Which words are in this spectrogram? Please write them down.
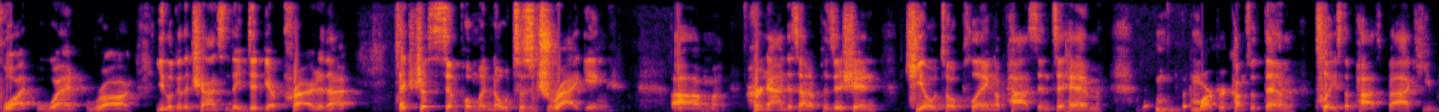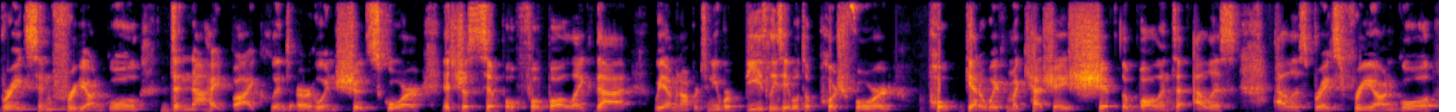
what went wrong. You look at the chances they did get prior to that, it's just simple Manotas dragging um, Hernandez out of position. Quioto playing a pass into him. Marker comes with them, plays the pass back. He breaks in free on goal, denied by Clint Irwin, should score. It's just simple football like that. We have an opportunity where Beasley's able to push forward, poke, get away from Akeche, shift the ball into Elis. Elis breaks free on goal,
